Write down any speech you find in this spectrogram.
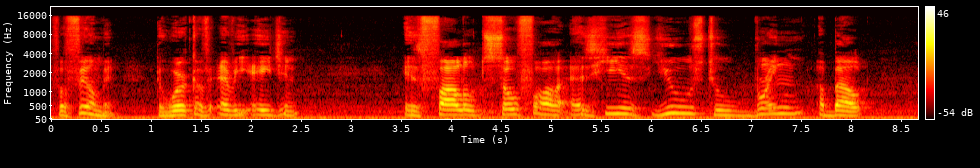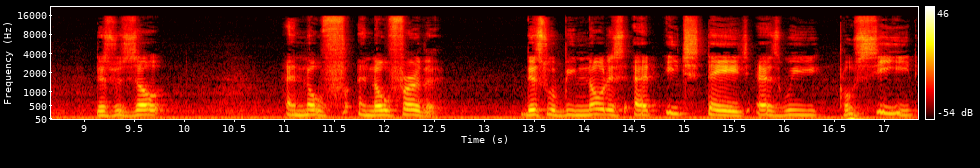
fulfillment. The work of every agent is followed so far as he is used to bring about this result and no and no further. This will be noticed at each stage as we proceed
